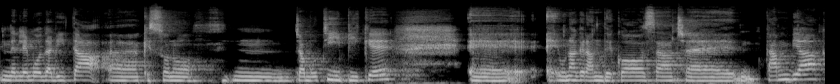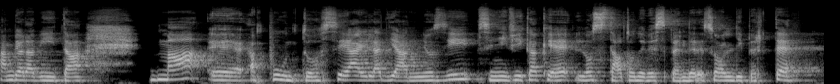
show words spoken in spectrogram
nelle modalità eh, che sono mh, diciamo tipiche è, è una grande cosa, cioè cambia, cambia la vita ma eh, appunto se hai la diagnosi significa che lo Stato deve spendere soldi per te.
